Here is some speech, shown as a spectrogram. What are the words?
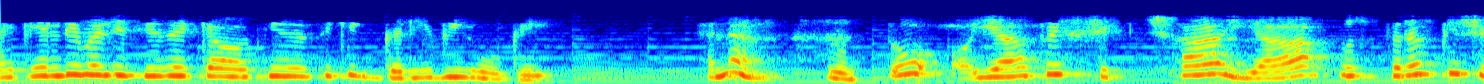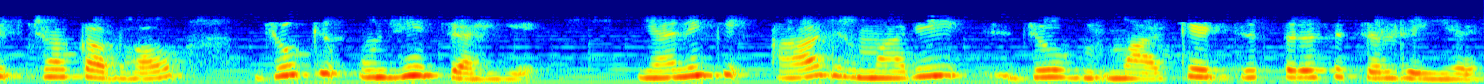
ढकेलने वाली चीज़ें क्या होती हैं? जैसे कि गरीबी हो गई है ना? हम्म। तो या फिर शिक्षा या उस तरह की शिक्षा का भाव जो कि उन्हें चाहिए। यानी कि आज हमारी जो मार्केट जिस तरह से चल रही है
